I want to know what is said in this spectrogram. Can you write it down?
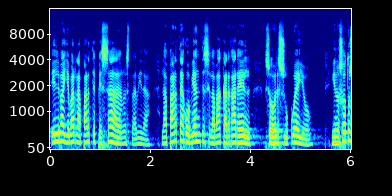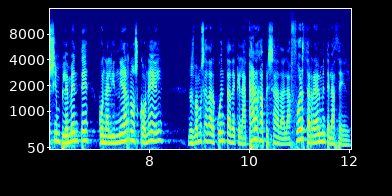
él va a llevar la parte pesada de nuestra vida. La parte agobiante se la va a cargar Él sobre su cuello. Y nosotros simplemente, con alinearnos con Él, nos vamos a dar cuenta de que la carga pesada, la fuerza realmente la hace Él.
